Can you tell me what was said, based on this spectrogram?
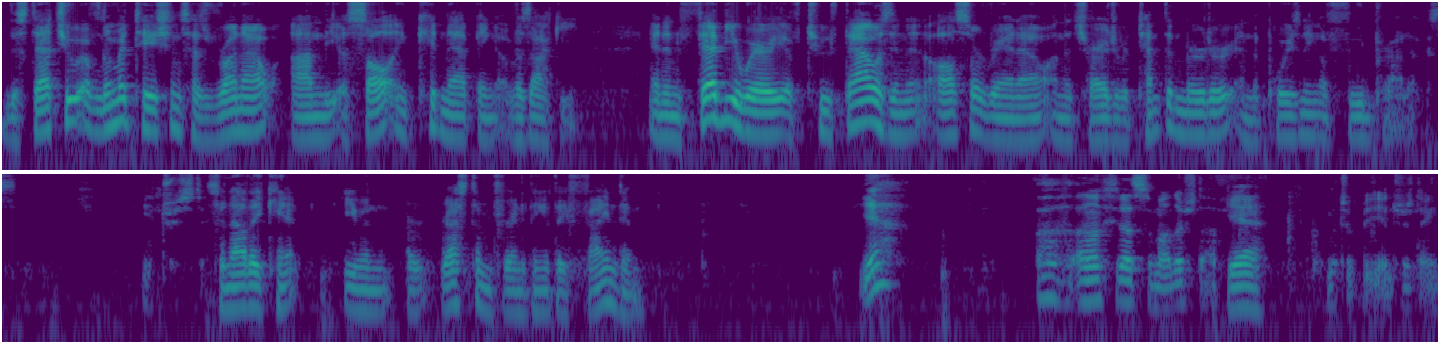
the statute of limitations has run out on the assault and kidnapping of Azaki. And in February of 2000, it also ran out on the charge of attempted murder and the poisoning of food products. Interesting. So now they can't even arrest him for anything if they find him. Yeah. Oh, unless he does some other stuff, Yeah. which would be interesting.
